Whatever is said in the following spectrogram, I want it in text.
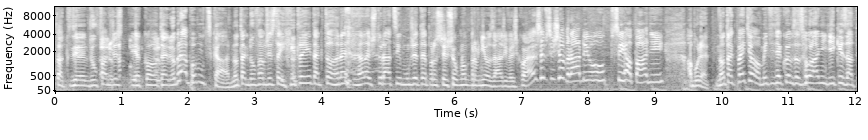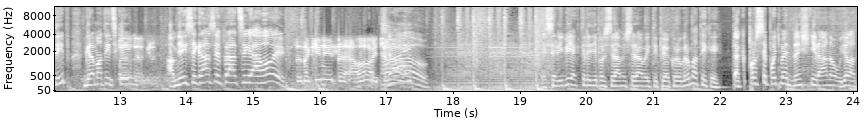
Tak doufám, že jako, to je dobrá pomůcka. No tak doufám, že jste ji chytli, tak to hned, hele, študáci, můžete prostě šoupnout 1. září ve škole. Já jsem přišel v rádiu, psi a páni, a bude. No tak Peťo, my ti děkujeme za zavolání, díky za tip, gramatický. A měj se krásně v práci, ahoj. Se taky mějte, ahoj, čau. Čau. Se líbí, jak ty lidi prostě nám ještě dávají tipy jako do gramatiky. Tak prostě pojďme dnešní ráno udělat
